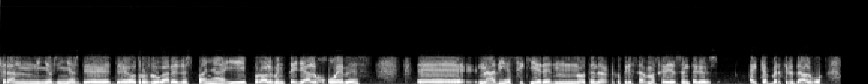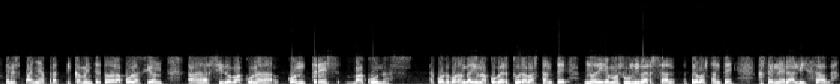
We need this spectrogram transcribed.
serán niños y niñas de, de otros lugares de España y probablemente ya el jueves eh, nadie, si quiere, no tendrá que utilizar mascarillas interiores. Hay que advertir de algo. En España prácticamente toda la población ha sido vacunada con tres vacunas. ¿De acuerdo? Por lo hay una cobertura bastante, no diremos universal, pero bastante generalizada.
